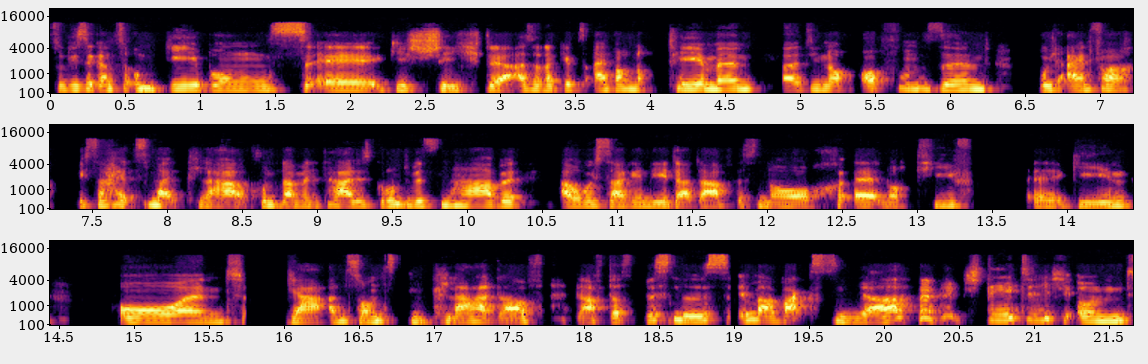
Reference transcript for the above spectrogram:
so diese ganze Umgebungsgeschichte. Äh, also da gibt es einfach noch Themen, äh, die noch offen sind, wo ich einfach, ich sage jetzt mal klar, fundamentales Grundwissen habe, aber wo ich sage, nee, da darf es noch, äh, noch tief äh, gehen. Und ja, ansonsten klar darf, darf das Business immer wachsen, ja, stetig und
